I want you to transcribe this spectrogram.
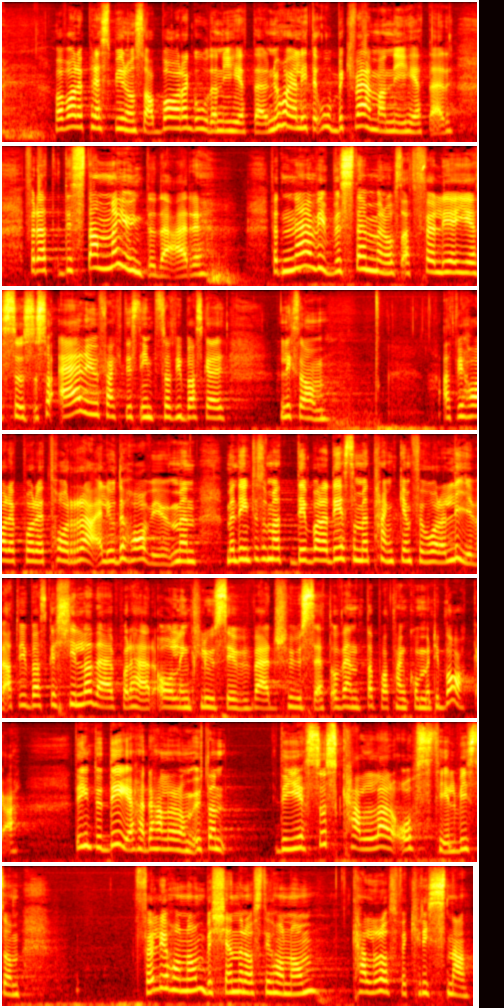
vad var det Pressbyrån sa? Bara goda nyheter. Nu har jag lite obekväma nyheter. För att det stannar ju inte där. För att när vi bestämmer oss att följa Jesus så är det ju faktiskt inte så att vi bara ska liksom att vi har det på det torra, eller jo det har vi ju, men, men det är inte som att det är bara det som är tanken för våra liv, att vi bara ska chilla där på det här all inclusive värdshuset och vänta på att han kommer tillbaka. Det är inte det det handlar om, utan det Jesus kallar oss till, vi som följer honom, bekänner oss till honom, kallar oss för kristna,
